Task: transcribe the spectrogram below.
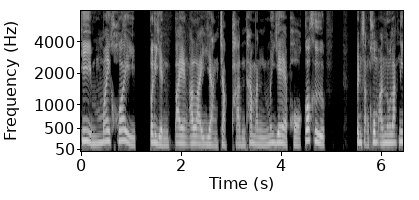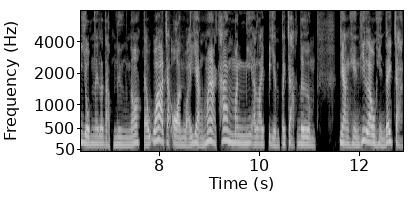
ที่ไม่ค่อย ปลี่ยนแปลงอะไรอย่างฉับพลันถ้ามันไม่แย่พอก็คือ เป็นสังคมอนุรักษ์นิยมในระดับหนึ่งเนาะแต่ว่าจะอ่อนไหวอย่างมากถ้ามันมีอะไรเปลี่ยนไปจากเดิม อย่างเห็นที่เราเห็นได้จาก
